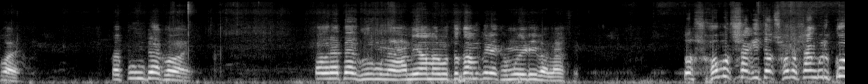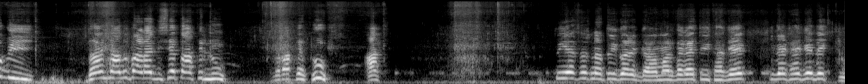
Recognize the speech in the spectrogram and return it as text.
কয় পুংটা কয় তখন তার ঘুরবো না আমি আমার মতো কাম করে খামো এটাই ভালো আছে তোর সমস্যা কি? তোর সমস্যা আমি কবি। ধর নানু পাড়া দিছে, তাতে লু বাপে লু তুই আছিস না, তুই করে আমার জায়গায় তুই থাকে কিবা থাকে দেখি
